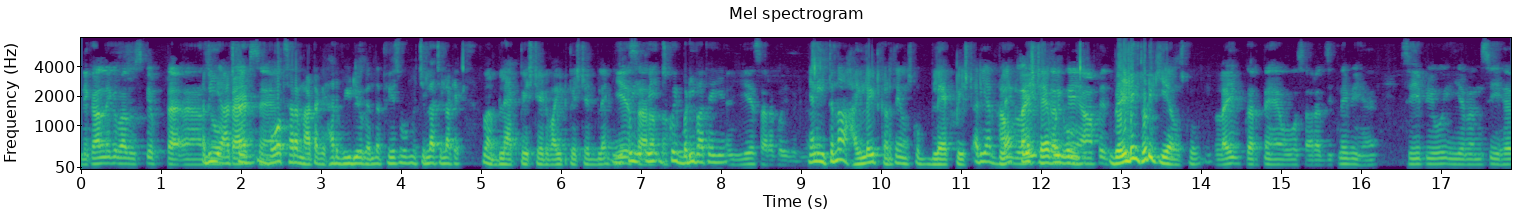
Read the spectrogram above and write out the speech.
निकालने के बाद उसके अभी आजकल बहुत सारा नाटक है हर वीडियो के अंदर फेसबुक में चिल्ला चिल्ला के black pasted white pasted black ये कोई सारा कोई, तो- कोई बड़ी बात है ये? ये सारा कोई नहीं यानी इतना हाईलाइट करते हैं उसको ब्लैक पेस्ट अरे यार ब्लैक पेस्ट है कोई यहाँ पे वेल्डिंग थोड़ी किया उसको। लाइव करते हैं वो सारा जितने भी हैं। सीपीयू ईएमएमसी है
